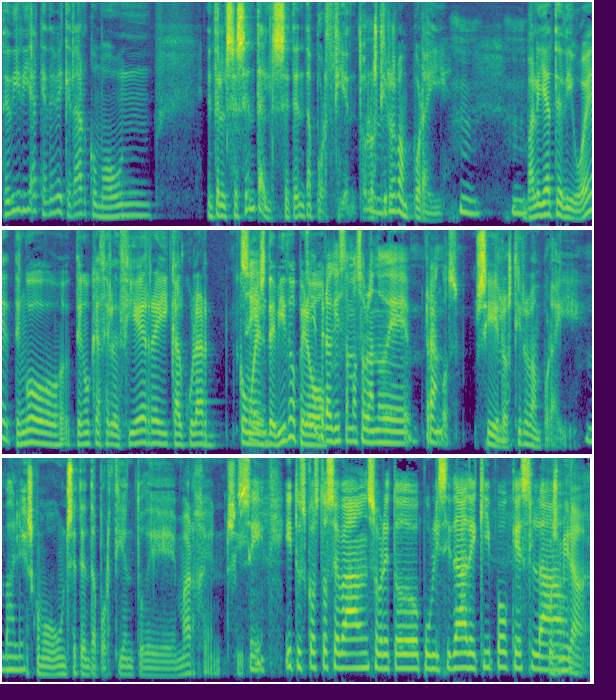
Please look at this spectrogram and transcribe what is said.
te diría que debe quedar como un entre el 60 y el 70%. Mm. Los tiros van por ahí. Vale, ya te digo, ¿eh? tengo, tengo que hacer el cierre y calcular cómo Sí. es debido, pero Sí, pero aquí estamos hablando de rangos. sí, los tiros van por ahí. Vale. Es como un 70% de margen, sí. Sí. Y tus costos se van sobre todo publicidad, equipo, que es la... Pues mira,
